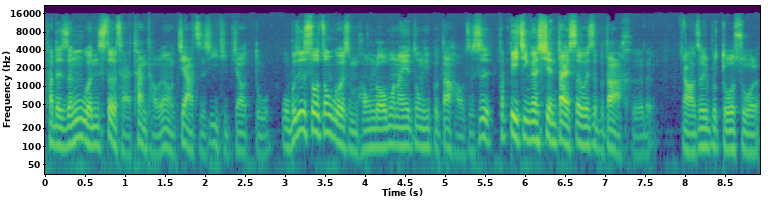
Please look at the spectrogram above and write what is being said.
它的人文色彩探讨那种价值议题比较多。我不是说中国有什么《红楼梦》那些东西不大好，只是它毕竟跟现代社会是不大合的啊。这就不多说了。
